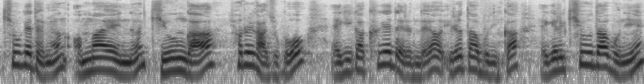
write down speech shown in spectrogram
키우게 되면 엄마에 있는 기운과 혈을 가지고 아기가 크게 되는데요. 이러다 보니까 아기를 키우다 보니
